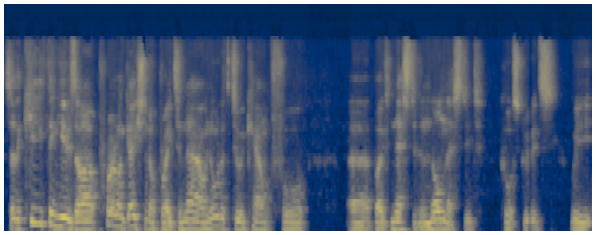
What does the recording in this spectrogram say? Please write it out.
So the key thing here is our prolongation operator now, in order to account for uh, both nested and non-nested coarse grids, we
